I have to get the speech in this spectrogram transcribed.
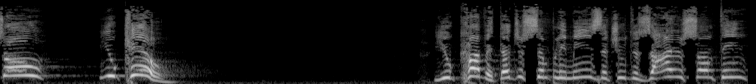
so you kill. You covet. That just simply means that you desire something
